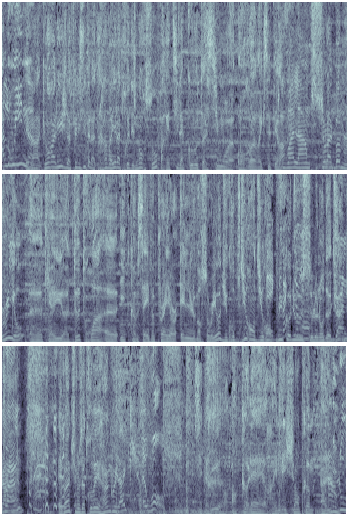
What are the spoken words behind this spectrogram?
Halloween. Eh ben, Coralie, je la félicite, elle a travaillé, elle a trouvé des morceaux, paraît-il, à connotation euh, horreur, etc. Voilà un petit Sur l'album Rio, euh, qui a eu 2-3 hits comme Save a Prayer et le morceau Rio, du groupe Durand Durand, plus connu sous le nom de Duran. Duran. Eh ben, tu nous as trouvé Hungry Like, A Wolf. c'est-à-dire en colère et méchant comme un, loup.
